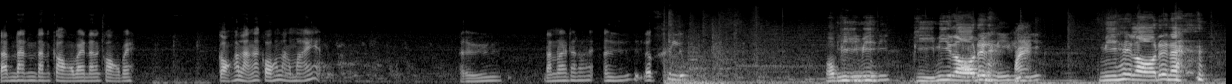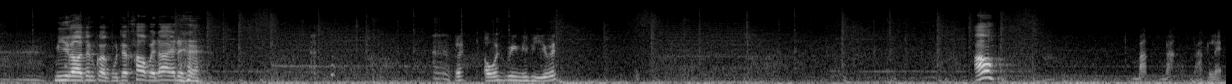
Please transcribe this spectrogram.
ดันดันดันกล่องออกไปดันกล่องออกไปกล่องข้างหลังอะกล่องข้างหลังไม้อะเออดันไว้ดันไว้เออแล้วขึ้นเร็วอ๋อผีมีนี่ผีมีรอด้วยนะหนีผีมีให้รอด้วยนะ มีรอจนกว่ากูจะเข้าไปได้ด้วยนะเฮ้ยเอาไว้วิ่งหนีผีไว้เอ้า บักบักบักแหละ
